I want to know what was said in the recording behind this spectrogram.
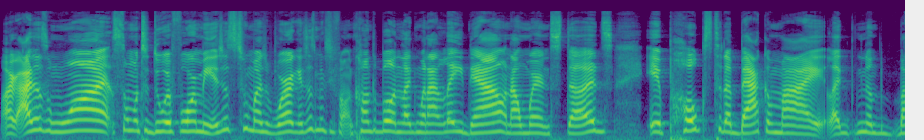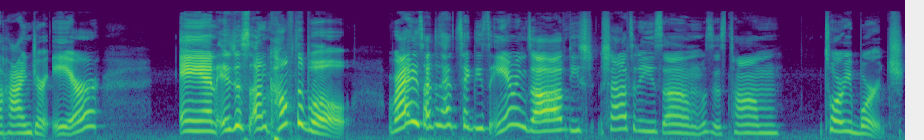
Like I just want someone to do it for me. It's just too much work. It just makes me feel uncomfortable. And like when I lay down and I'm wearing studs, it pokes to the back of my like you know behind your ear, and it's just uncomfortable, right? So I just had to take these earrings off. These shout out to these um what's this Tom Tory Burch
